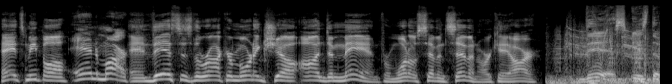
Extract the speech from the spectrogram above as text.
Hey, it's Meatball. And Mark. And this is the Rocker Morning Show on demand from 1077 RKR. This is the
